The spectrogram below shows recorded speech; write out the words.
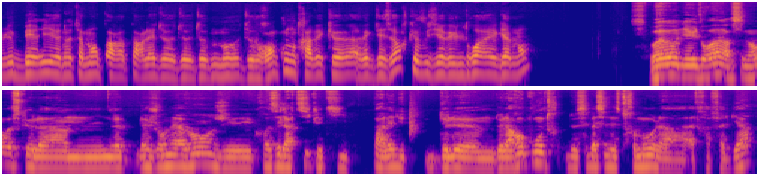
Luc Berry euh, notamment par, parler de, rencontres avec, euh, avec des orques. Vous y avez eu le droit également? Ouais, on y a eu le droit. C'est marrant parce que la, journée avant, j'ai croisé l'article qui parlait de, la rencontre de Sébastien Destremo là, à Trafalgar.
